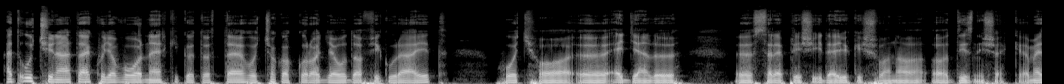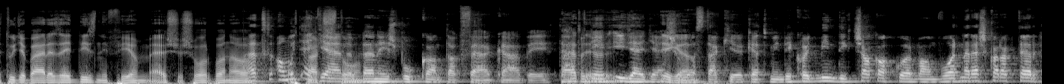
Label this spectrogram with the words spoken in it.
Hát úgy csinálták, hogy a Warner kikötötte, hogy csak akkor adja oda a figuráit, hogyha ö, egyenlő szereplési idejük is van a, a Disney-sekkel. Mert ugyebár ez egy Disney film elsősorban a Hát amúgy a egyenben is bukkantak fel kb. Tehát, hát, hogy így, így egyensúlyozták ki őket mindig, hogy mindig csak akkor van Warneres karakter,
